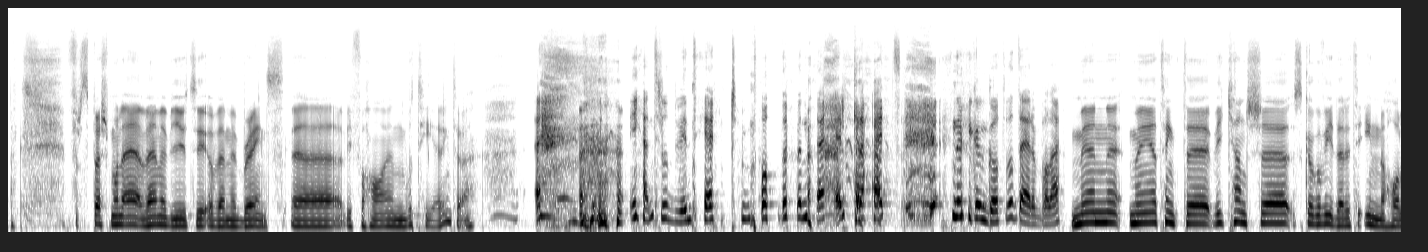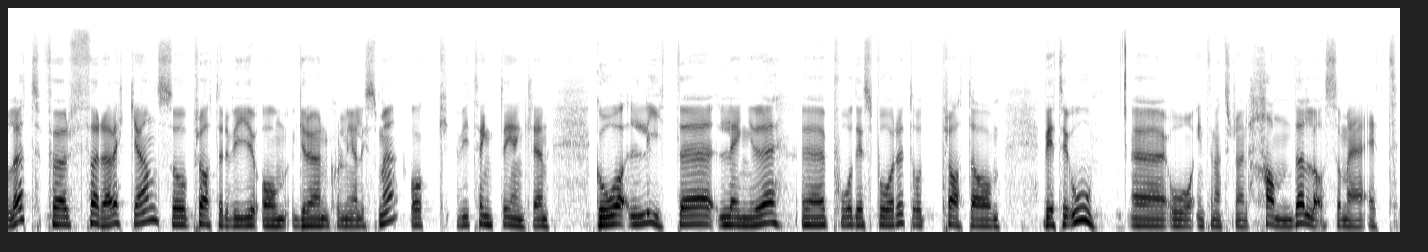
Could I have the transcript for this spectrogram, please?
Spørsmålet er hvem er beauty og hvem er brains? Uh, vi får ha en votering, tror jeg. Jeg trodde vi delte på det, men det er helt greit. Men vi kan godt votere på det. Men, men jeg tenkte vi kanskje skal gå videre til innholdet. For forrige uke pratet vi jo om grønn kolonialisme, og vi tenkte egentlig gå litt lengre eh, på det sporet og prate om WTO eh, og internasjonal handel, som er et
